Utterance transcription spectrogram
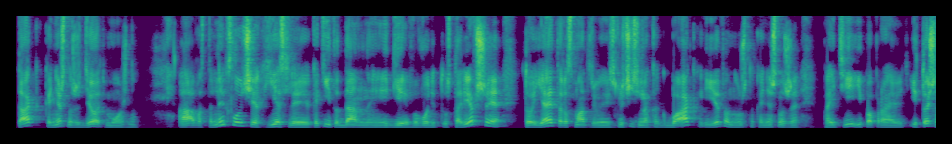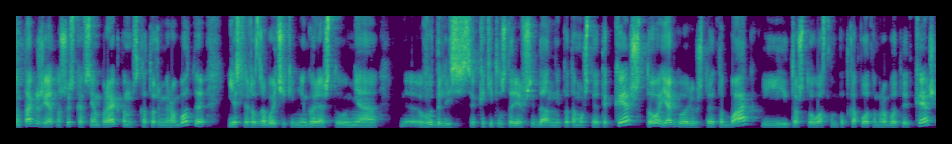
Так, конечно же, делать можно. А в остальных случаях, если какие-то данные идеи выводят устаревшие, то я это рассматриваю исключительно как баг, и это нужно, конечно же, пойти и поправить. И точно так же я отношусь ко всем проектам, с которыми работаю. Если разработчики мне говорят, что у меня э, выдались какие-то устаревшие данные, потому что это кэш, то я говорю, что это баг, и то, что у вас там под капотом работает кэш,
